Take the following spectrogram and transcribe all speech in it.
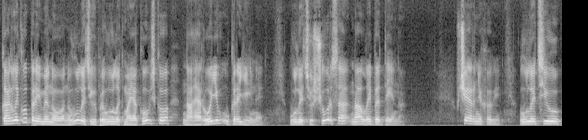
в Карлику перейменовано вулицю і провулок Маяковського на Героїв України, вулицю Щурса на Лебедина. В Черніхові вулицю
